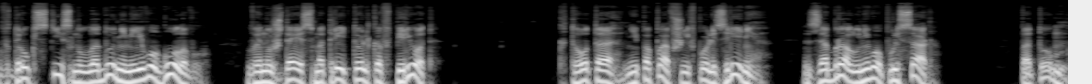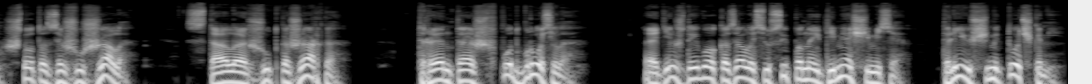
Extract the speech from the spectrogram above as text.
вдруг стиснул ладонями его голову, вынуждая смотреть только вперед. Кто-то, не попавший в поле зрения, забрал у него пульсар. Потом что-то зажужжало, стало жутко жарко. Трент аж в пот бросило. Одежда его оказалась усыпанной дымящимися, тлеющими точками.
